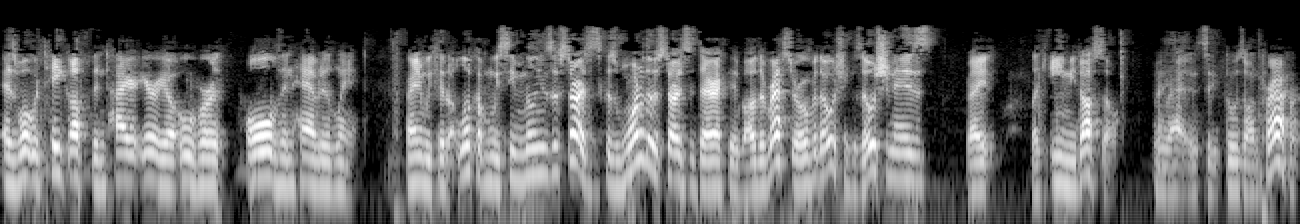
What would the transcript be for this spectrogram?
as what would take up the entire area over all the inhabited land, right? And we could look up and we see millions of stars. It's because one of those stars is directly above. The rest are over the ocean, because the ocean is, right, like Amy Dasso. Right? It goes on forever,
